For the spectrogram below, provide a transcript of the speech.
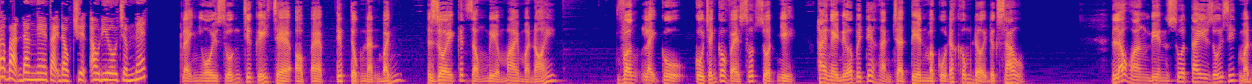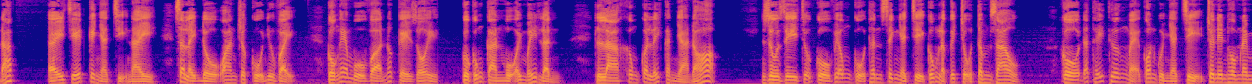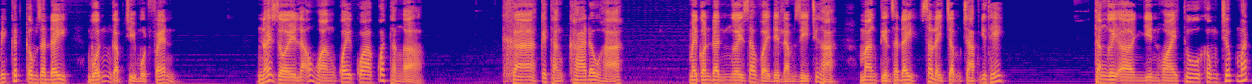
Các bạn đang nghe tại đọc chuyện audio.net Lại ngồi xuống chiếc ghế chè ọp ẹp tiếp tục nặn bánh. Rồi cất giọng mỉa mai mà nói. Vâng, lại cụ, cụ tránh có vẻ sốt ruột nhỉ. Hai ngày nữa mới tiếc hạn trả tiền mà cụ đã không đợi được sao? Lão Hoàng liền xua tay dối rít mà đáp. Ấy chết cái nhà chị này, sao lại đổ oan cho cụ như vậy? Cô nghe mụ vợ nó kể rồi, cô cũng càn mụ ấy mấy lần, là không có lấy căn nhà đó. Dù gì chỗ cổ với ông cụ thân sinh nhà chị cũng là cái chỗ tâm giao. Cô đã thấy thương mẹ con của nhà chị cho nên hôm nay mới cất công ra đây, muốn gặp chị một phen. Nói rồi lão Hoàng quay qua quát thằng ở. Kha, cái thằng Kha đâu hả? Mày còn đần người ra vậy để làm gì chứ hả? Mang tiền ra đây, sao lại chậm chạp như thế? Thằng người ở nhìn Hoài Thu không chớp mắt.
